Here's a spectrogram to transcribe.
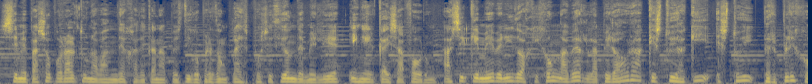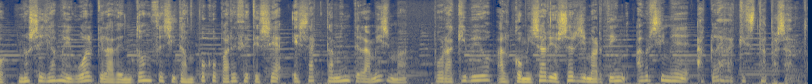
se me pasó por alto una bandeja de canapés, digo, perdón, la exposición de Méliès en el CaixaForum. Así que me he venido a Gijón a verla, pero ahora que estoy aquí, estoy perplejo. No se llama igual que la de entonces y tampoco parece que sea exactamente la misma. Por aquí veo al comisario Sergi Martín, a ver si me aclara qué está pasando.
